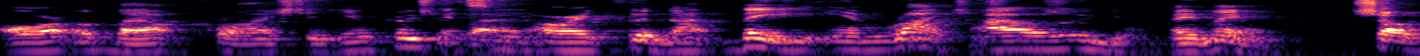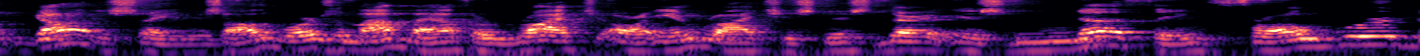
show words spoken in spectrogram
are about Christ and Him crucified. it. Or it could not be in righteousness. Hallelujah. Amen. So God is saying this: all the words of my mouth are right, are in righteousness. There is nothing froward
